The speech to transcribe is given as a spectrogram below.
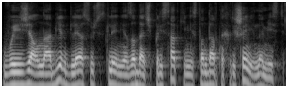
выезжал на объект для осуществления задач присадки нестандартных решений на месте.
